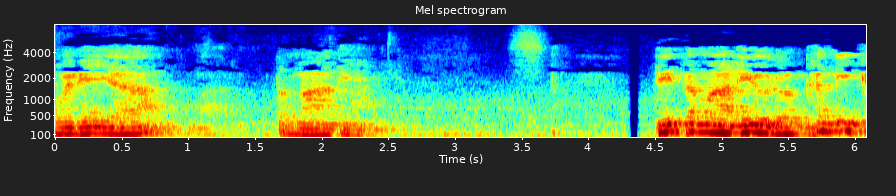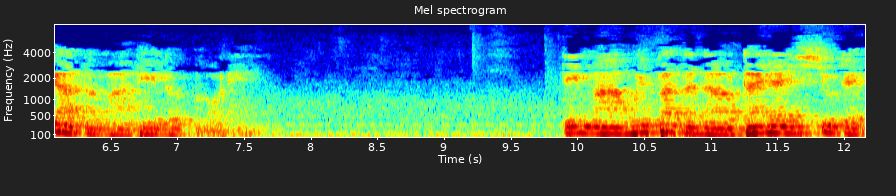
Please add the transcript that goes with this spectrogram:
ဝိရိယတမာတိဒီတမာတိကိုတော့ခဏိကတမာတိလို့ခေါ်တယ်ဒီမှာဝိပဿနာကိုတိုင်းရိုက်ရှုတဲ့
